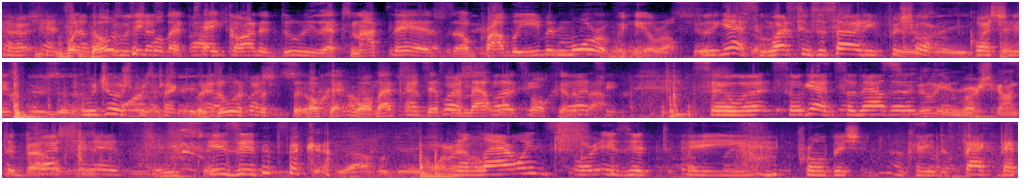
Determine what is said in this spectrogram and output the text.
uh, But those people that take on a duty that's not theirs are probably even more of a hero. So yes, in Western society, for sure. The question is, from a Jewish perspective, quantitative- that's the Jewish question. perspe- okay, well that's, That's different question. than So what we're talking about. So, uh, so again, so now the, Civilian rushing onto the battle. question is, is it The obligation. an allowance or is it a prohibition? Okay, the fact that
